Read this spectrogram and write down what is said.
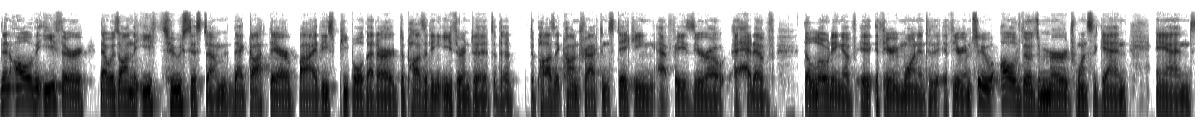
then all of the ether that was on the ETH2 system that got there by these people that are depositing ether into the deposit contract and staking at phase zero ahead of the loading of Ethereum 1 into the Ethereum 2, all of those merge once again. And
